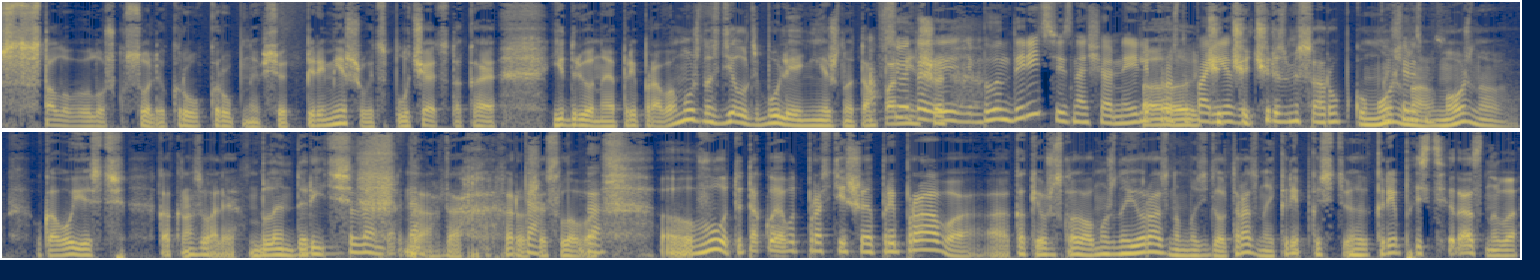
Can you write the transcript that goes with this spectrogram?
столовую ложку соли крупной, все это перемешивается, получается такая ядреная приправа. Можно сделать более нежную, там а поменьше. Все это блендерить изначально или просто а, порезать? Через мясорубку можно, а, через... можно. У кого есть, как назвали, блендерить. Блендер, да. Да, да, хорошее да, слово. Да. Вот, и такая вот простейшая приправа, а, как я уже сказал, можно ее разному сделать, разные крепкости, э, крепости разного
